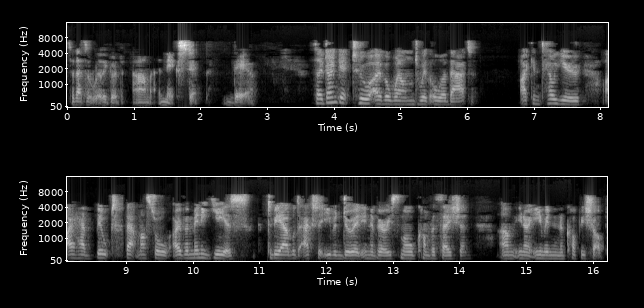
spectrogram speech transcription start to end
So that's a really good um, next step there. So don't get too overwhelmed with all of that. I can tell you I have built that muscle over many years to be able to actually even do it in a very small conversation, um, you know, even in a coffee shop.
